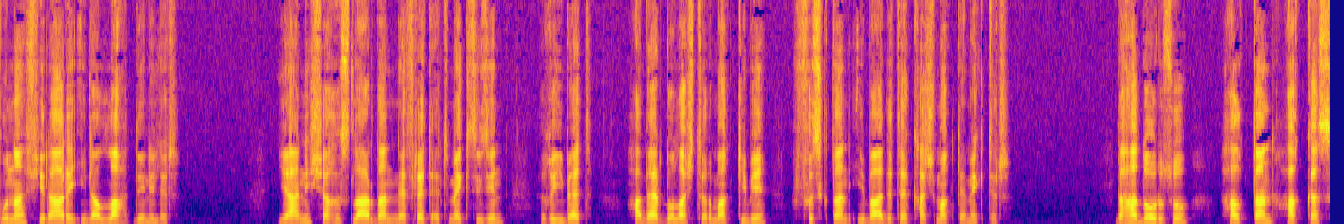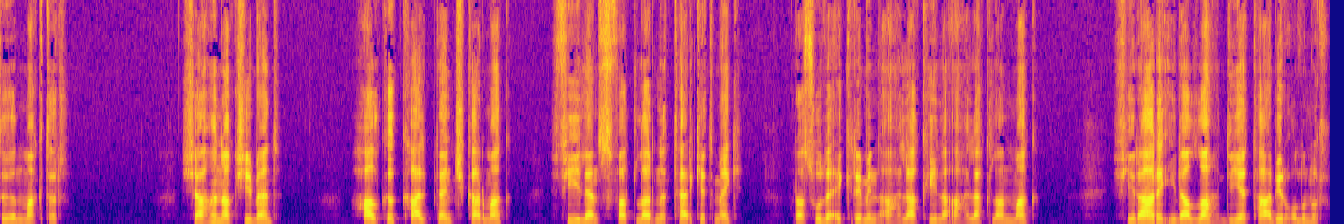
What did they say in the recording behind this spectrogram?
Buna firar-ı ilallah denilir. Yani şahıslardan nefret etmeksizin gıybet, haber dolaştırmak gibi fısktan ibadete kaçmak demektir. Daha doğrusu halktan hakka sığınmaktır. Şahın Akşibend, halkı kalpten çıkarmak, fiilen sıfatlarını terk etmek, Resul-i Ekrem'in ahlakıyla ahlaklanmak, firar-ı ilallah diye tabir olunur.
